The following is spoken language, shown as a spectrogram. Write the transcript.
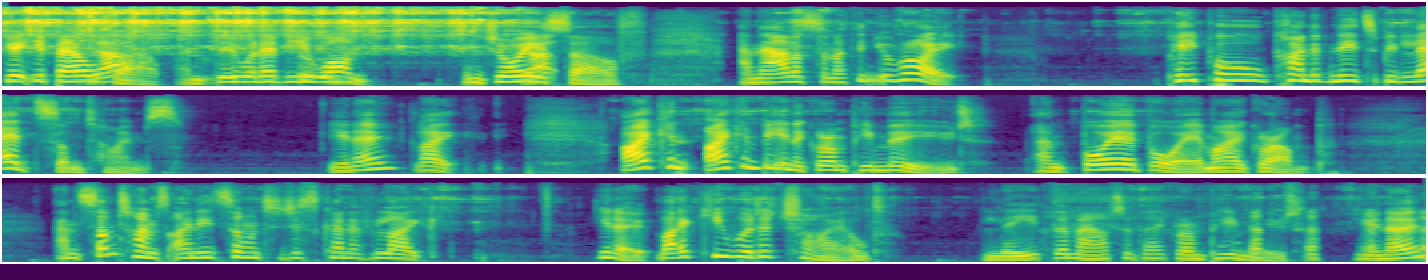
get your bells Yeah. out and do whatever you want. Enjoy Yeah. yourself. And Alison, I think you're right. People kind of need to be led sometimes. You know, like I can I can be in a grumpy mood, and boy oh boy, am I a grump. And sometimes I need someone to just kind of like, you know, like you would a child, lead them out of their grumpy mood, you know?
